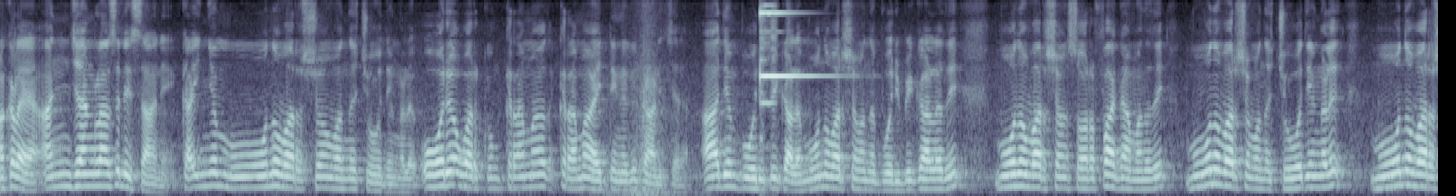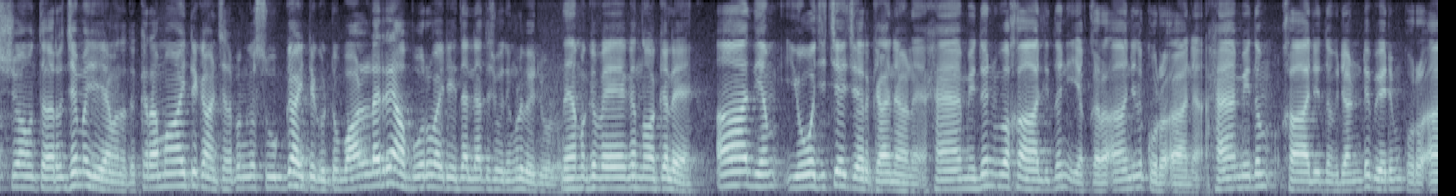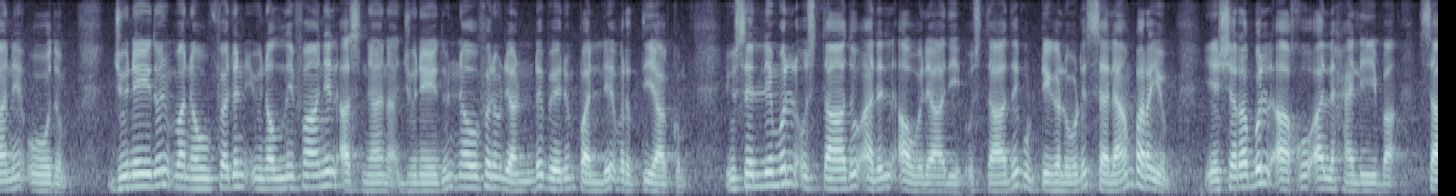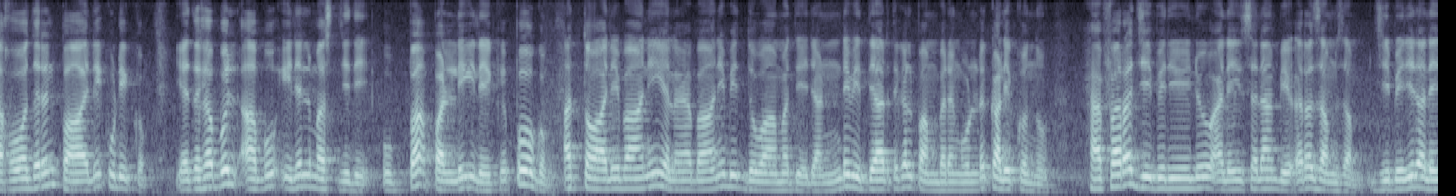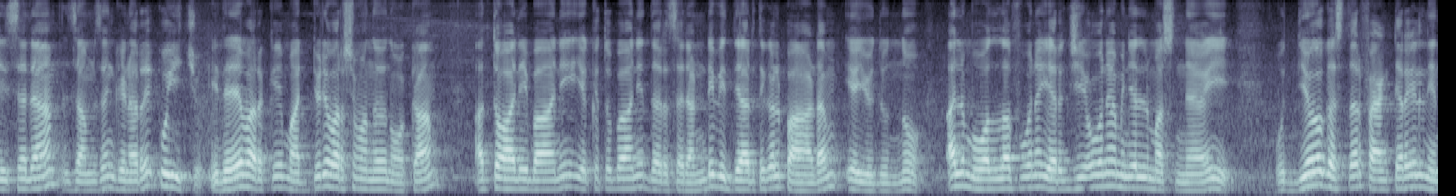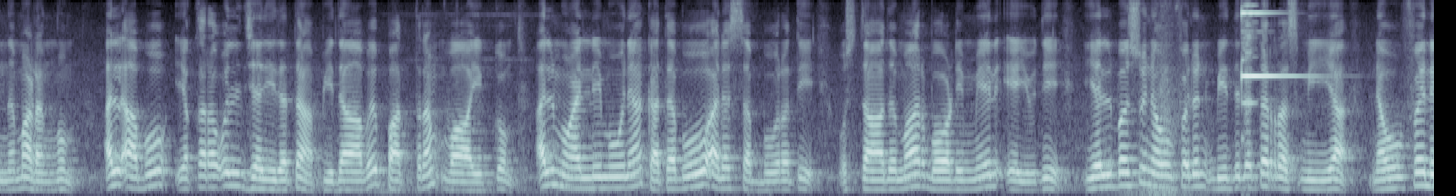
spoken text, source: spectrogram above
മക്കളെ അഞ്ചാം ക്ലാസ് ലിസാന് കഴിഞ്ഞ മൂന്ന് വർഷവും വന്ന ചോദ്യങ്ങൾ ഓരോ വർക്കും ക്രമ ക്രമമായിട്ട് നിങ്ങൾക്ക് കാണിച്ചു തരാം. ആദ്യം പൂരിപ്പിക്കാനുള്ളത് മൂന്ന് വർഷം വന്ന് പൂരിപ്പിക്കാനുള്ളത് മൂന്ന് വർഷം സൊറഫാക്കാൻ വന്നത് മൂന്ന് വർഷം വന്ന ചോദ്യങ്ങൾ മൂന്ന് വർഷം തർജമ ചെയ്യാൻ വന്നത്. ക്രമമായിട്ട് കാണിച്ചു തരാം. അപ്പോൾ നിങ്ങൾക്ക് സുഖമായിട്ട് കിട്ടും. വളരെ അപൂർവമായിട്ട് ഇതല്ലാത്ത ചോദ്യങ്ങൾ വരുള്ളൂ. നമുക്ക് വേഗം നോക്കല്ലേ ആദ്യം യോജിച്ച് ചേർക്കാനാണ്. ഹാമിദുൻ വ ഖാലിദുൻ യഖ്റാനിൽ ഖുർആന. ഹാമിദും ഖാലിദും രണ്ടുപേരും ഖുർആാന് ഓതും. ജുനൈദുൻ വ നൗഫലുൻ യുനല്ലിഫാനിൽ അസ്നാന. ജുനൈദുൻ നൗഫലും രണ്ടുപേരും പല്ല് വൃത്തിയാക്കും. യുസല്ലിമുൽ ഉസ്താദു അലൽ ഔലാദി. ഉസ്താദ് കുട്ടികളോട് സലാം പറയും. യഷറബുൽ അഹു അൽ ഹലീബ. സഹോദരൻ പാൽ കുടിക്കും. യദ്ഹബുൽ അബു ഇലൽ മസ്ജിദി. ഉപ്പ പള്ളിയിലേക്ക് പോകും. അത്വാലിബാനി യലഹബാനി ബിദ്വാമതി രണ്ട് വിദ്യാർത്ഥികൾ പമ്പരം കൊണ്ട് കളിക്കുന്നു. ഹഫറ ജിബിരിലു അലൈഹിസ്സലാം ബിഹറ സംസം ജിബിരിൽ അലൈഹിസ്സലാം സംസം കിണർ കുയിച്ചു. ഇതേ വർക്ക് മറ്റൊരു വർഷം വന്നത് നോക്കാം. അത്വാലിബാനി യക്തുബാനി ദർസ രണ്ട് വിദ്യാർത്ഥികൾ പാഠം എഴുതുന്നു. അൽ മുവല്ലഫൂന യർജിഊന മിനൽ മസ്നയി. ഉദ്യോഗസ്ഥർ ഫാക്ടറിയിൽ നിന്ന് മടങ്ങും. അൽ അബു യഖറഉൽ ജരീദത്ത പിതാവ് പത്രം വായിക്കും. അൽ മുഅല്ലിമൂന കതബു അല സബൂറത്തി ഉസ്താദുമാർ ബോർഡിന്മേൽ എഴുതി. യൽബസു നൗഫലുൻ ബിദലത്ത റസ്മിയ നൗഫൽ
